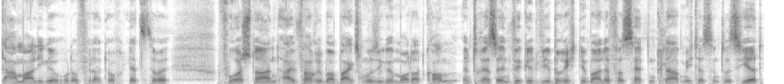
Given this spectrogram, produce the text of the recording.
damalige oder vielleicht auch letztere Vorstand, einfach über bikesmusikemore.com Interesse entwickelt. Wir berichten über alle Facetten, klar hat mich das interessiert.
